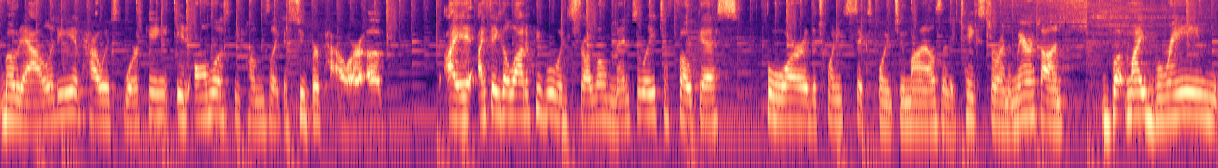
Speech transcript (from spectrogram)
modality of how it's working, it almost becomes like a superpower of I, I think a lot of people would struggle mentally to focus for the 26.2 miles that it takes to run a marathon. But my brain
